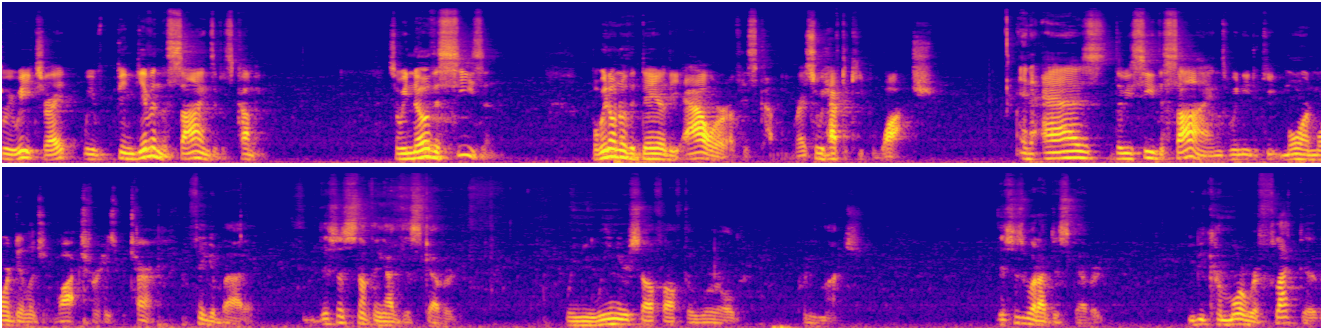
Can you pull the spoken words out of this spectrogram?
three weeks, right? We've been given the signs of his coming, so we know the season, but we don't know the day or the hour of his coming, right? So we have to keep watch. And as we see the signs, we need to keep more and more diligent watch for his return. think about it. This is something I've discovered. When you wean yourself off the world, pretty much, this is what I've discovered. You become more reflective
